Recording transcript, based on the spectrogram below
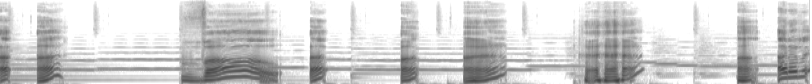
અ, અ? વાવ અ, અ, અ? અ, અરે.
